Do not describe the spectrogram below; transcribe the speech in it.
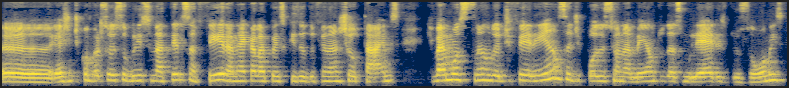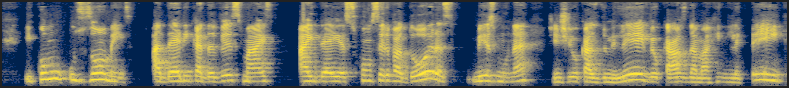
Uh, a gente conversou sobre isso na terça-feira, né, aquela pesquisa do Financial Times, que vai mostrando a diferença de posicionamento das mulheres dos homens e como os homens aderem cada vez mais a ideias conservadoras, mesmo, né? A gente viu o caso do Milley, viu o caso da Marine Le Pen,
